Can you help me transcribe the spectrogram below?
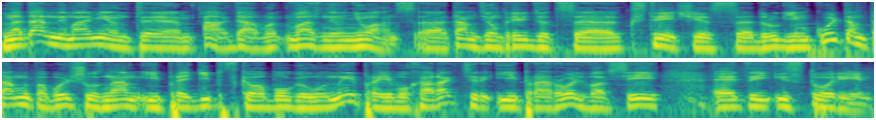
На данный момент, э, а, да, важный нюанс. Э, Там, где он приведется к встрече с другим культом, там мы побольше узнаем и про египетского бога Луны, про его характер и про роль во всей этой истории.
